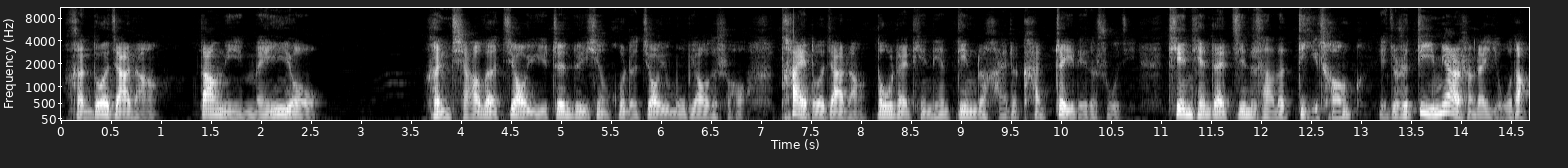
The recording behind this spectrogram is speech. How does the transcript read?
很多家长，当你没有很强的教育针对性或者教育目标的时候，太多家长都在天天盯着孩子看这一类的书籍。天天在金字塔的底层，也就是地面上在游荡，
